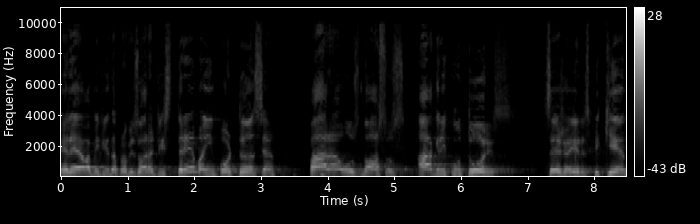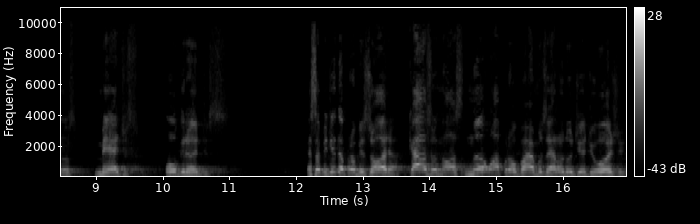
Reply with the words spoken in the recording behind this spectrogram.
ela é uma medida provisória de extrema importância para os nossos agricultores, seja eles pequenos, médios ou grandes. Essa medida provisória, caso nós não aprovarmos ela no dia de hoje,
